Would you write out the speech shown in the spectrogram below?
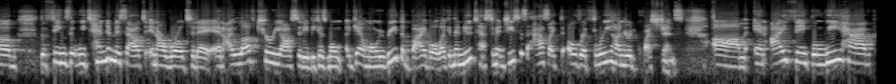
of the things that we tend to miss out in our world today. And I love curiosity because when, again, when we read the Bible, like in the New Testament, Jesus asked like over 300 questions. Um, and I think when we have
